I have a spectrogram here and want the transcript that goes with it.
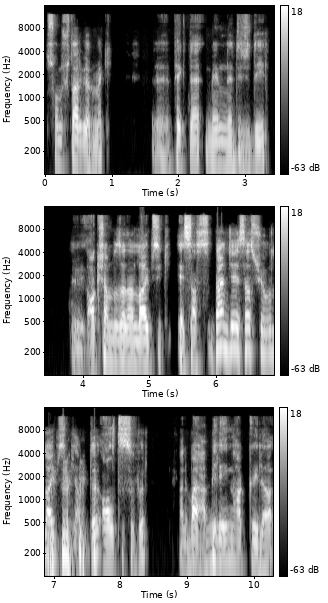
sonuçlar görmek e, pek de memnun edici değil. E, akşam da zaten Leipzig esas. Bence esas şovu Leipzig yaptı. 6-0. Hani bayağı bileğinin hakkıyla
